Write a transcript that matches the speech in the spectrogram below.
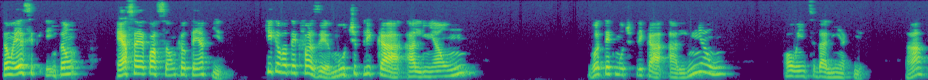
Então, então, essa é a equação que eu tenho aqui que, que eu vou ter que fazer? Multiplicar a linha 1, vou ter que multiplicar a linha 1, olha o índice da linha aqui, tá?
